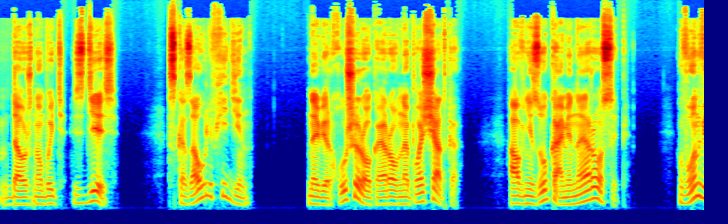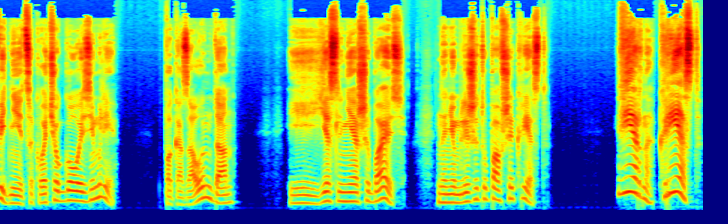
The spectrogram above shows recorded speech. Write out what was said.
«Должно быть здесь», — сказал Левхидин. «Наверху широкая ровная площадка, а внизу каменная россыпь. Вон виднеется клочок голой земли», — показал им Дан. «И, если не ошибаюсь, на нем лежит упавший крест». «Верно, крест!»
